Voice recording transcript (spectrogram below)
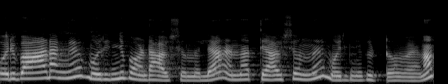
ഒരുപാടങ്ങ് മുരിഞ്ഞു പോകേണ്ട ആവശ്യമൊന്നുമില്ല. എന്നാൽ അത്യാവശ്യം ഒന്ന് മുരിഞ്ഞ് കിട്ടുകയും വേണം.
